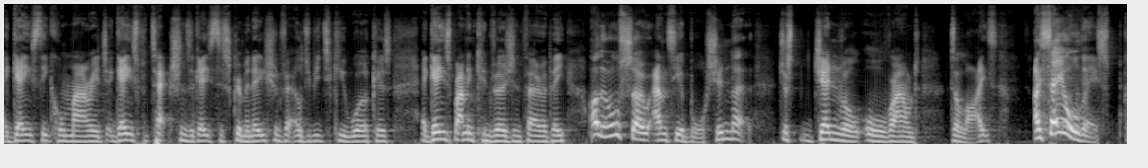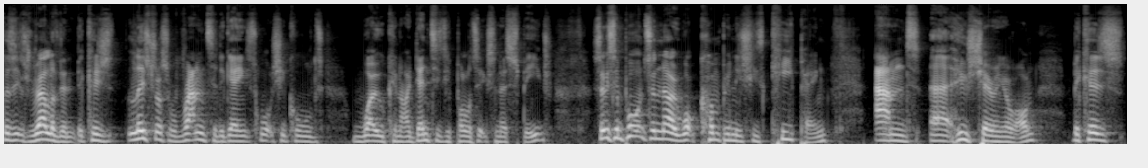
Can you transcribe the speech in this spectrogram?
against equal marriage, against protections against discrimination for LGBTQ workers, against banning conversion therapy. Oh, they're also anti abortion, That just general all round delights. I say all this because it's relevant because Liz Truss ranted against what she called woke and identity politics in her speech. So it's important to know what company she's keeping and uh, who's cheering her on because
